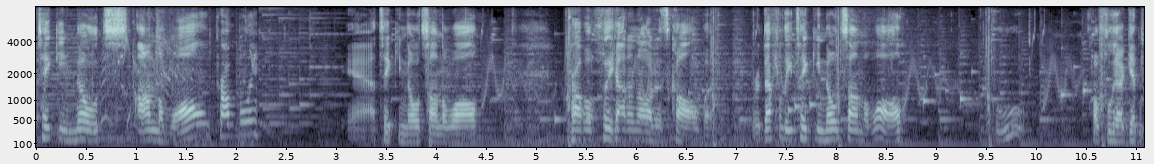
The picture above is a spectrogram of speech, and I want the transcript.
taking notes on the wall, probably? Yeah, taking notes on the wall. Probably, I don't know what it's called, but we're definitely taking notes on the wall. Ooh. Hopefully I get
